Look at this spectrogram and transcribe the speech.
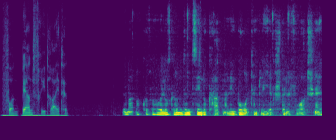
von Bernfried reiten. Immer noch kurz bevor wir losgeritten sind, 10 Dukaten an den Bohrtempel hier gespendet vor Ort, schnell.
